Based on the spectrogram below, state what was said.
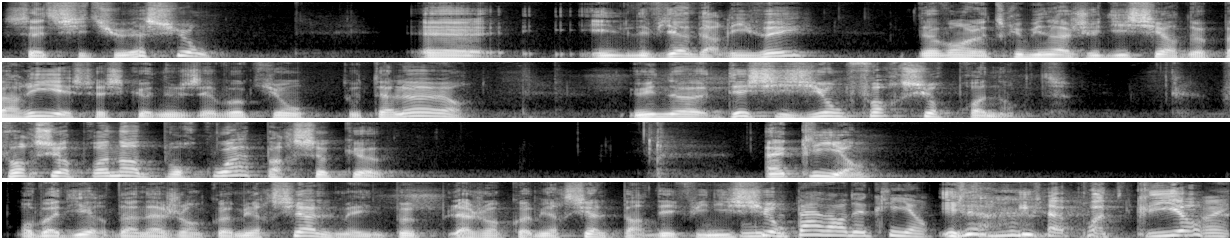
cette situation, euh, il vient d'arriver devant le tribunal judiciaire de Paris, et c'est ce que nous évoquions tout à l'heure, une décision fort surprenante. Fort surprenante, pourquoi? Parce que un client, on va dire d'un agent commercial, mais l'agent commercial par Il ne définition, peut pas avoir de clients. il n'a pas de clients. Ouais.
